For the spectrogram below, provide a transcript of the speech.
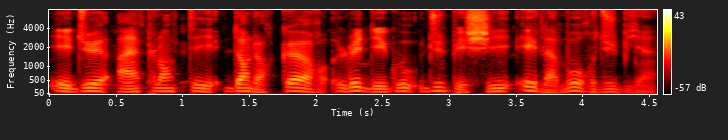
et Dieu a implanté dans leur cœur le dégoût du péché et l'amour du bien.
